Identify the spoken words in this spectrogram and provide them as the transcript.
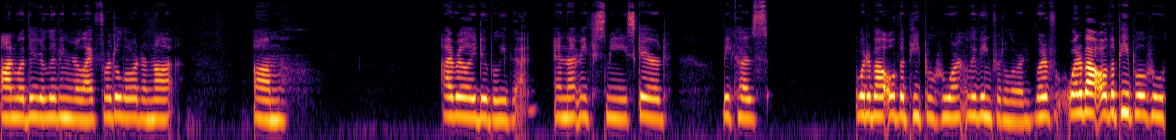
on whether you're living your life for the Lord or not. Um I really do believe that. And that makes me scared because what about all the people who aren't living for the Lord? What if what about all the people who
